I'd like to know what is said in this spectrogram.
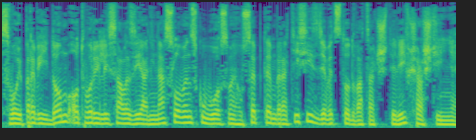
Svoj prvý dom otvorili Salesiani na Slovensku 8. septembra 1924 v Šaštíne.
